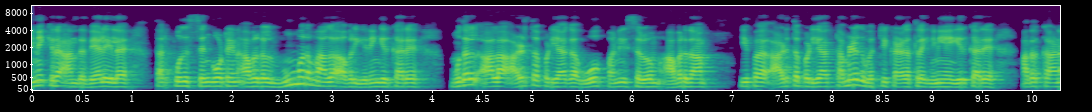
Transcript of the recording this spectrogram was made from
இணைக்கிற அந்த வேலையில தற்போது செங்கோட்டையன் அவர்கள் மும்முரமாக அவர் இறங்கியிருக்காரு. முதல் ஆளா அடுத்தபடியாக ஓ பன்னீர்செல்வம் அவர்தான். இப்போ அடுத்தபடியாக தமிழக வெற்றி கழகத்தில் இணைய இருக்காரு. அதற்கான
